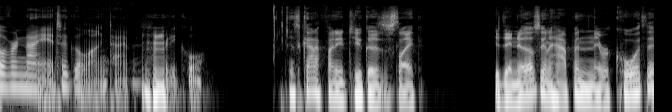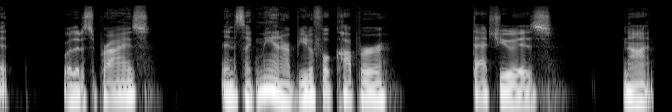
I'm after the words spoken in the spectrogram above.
overnight, it took a long time. It's Mhm. pretty cool. It's kind of funny too because it's like, did they know that was going to happen and they were cool with it, or was it a surprise? And it's like, man, our beautiful copper statue is not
